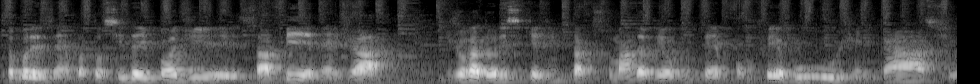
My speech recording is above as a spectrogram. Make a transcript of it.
Então, por exemplo, a torcida aí pode saber, né, já jogadores que a gente está acostumado a ver há algum tempo, como Ferrugem, Cássio,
